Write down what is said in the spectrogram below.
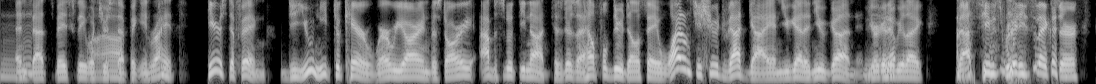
Mhm. and that's basically what you're Ah, stepping into. Right. Here's the thing: Do you need to care where we are in the story? Absolutely not, because there's a helpful dude that'll say, "Why don't you shoot that guy and you get a new gun?" And you're gonna be like, "That seems pretty slick, sir."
